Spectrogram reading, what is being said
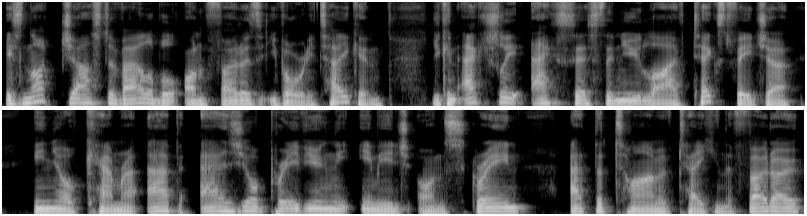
It's not just available on photos that you've already taken. You can actually access the new live text feature in your camera app as you're previewing the image on screen at the time of taking the photo.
